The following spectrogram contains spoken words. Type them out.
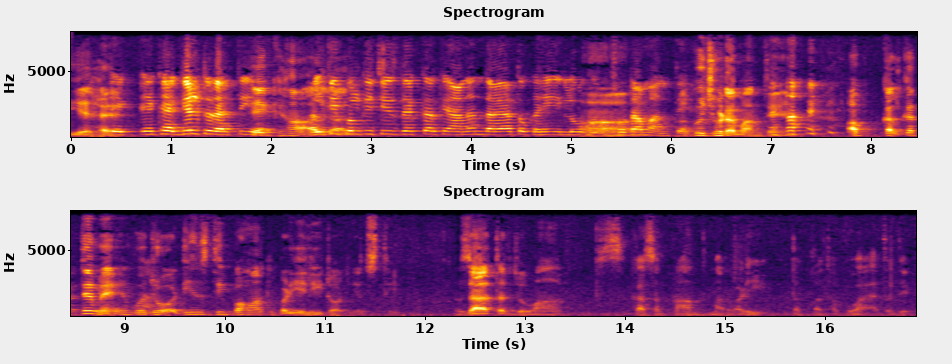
ये है। एक, एक है गिल्ट रहती है। एक हाँ हल्की फुल्की चीज़ देख करके आनंद आया तो कहीं लोग हाँ, छोटा मानते हैं। कोई छोटा मानते हैं। अब कलकत्ते में वो हाँ, जो ऑडियंस थी वहाँ की बड़ी एलिट ऑडियंस थी। ज़्यादातर जो वहाँ का संप्रांत मारवाड़ी तबका था वो आया था लिए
